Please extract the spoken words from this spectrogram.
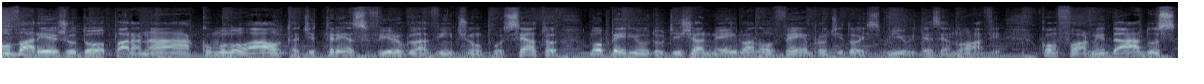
O varejo do Paraná acumulou alta de 3,21% no período de janeiro a novembro de 2019, conforme dados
